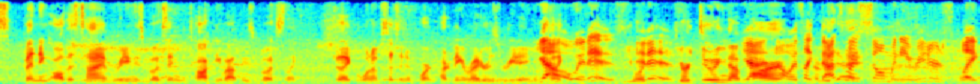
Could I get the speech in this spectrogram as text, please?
spending all this time reading these books and talking about these books. Like, I feel like one of such an important part of being a writer is reading. It's Yeah, like, oh, it is. It is. You're doing that yeah, part. no, it's like that's why so many readers, like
